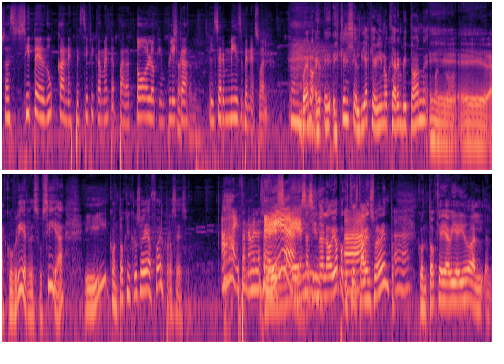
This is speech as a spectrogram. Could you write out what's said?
O sea, sí te educan específicamente para todo lo que implica el ser Miss Venezuela. Bueno, eh, eh, es que es el día que vino Karen Vitón eh, eh, a cubrir su CIA y contó que incluso ella fue el proceso. Ah, esa no me la sabía. Es- esa sí no la oyó porque usted Ah. estaba en su evento. Ajá. Contó que ella había ido al, al-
